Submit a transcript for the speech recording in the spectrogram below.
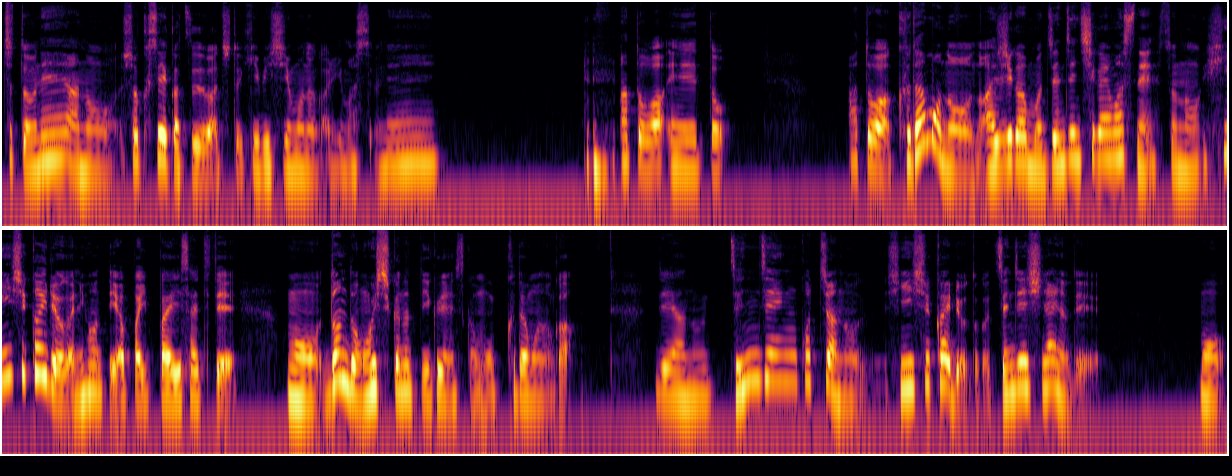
ちょっとねあの食生活はちょっと厳しいものがありますよね。あとはえっ、ー、とあとは果物の味がもう全然違いますね。その品種改良が日本ってやっぱいっぱいされててもうどんどん美味しくなっていくじゃないですかもう果物が。であの全然こっちはあの品種改良とか全然しないのでも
